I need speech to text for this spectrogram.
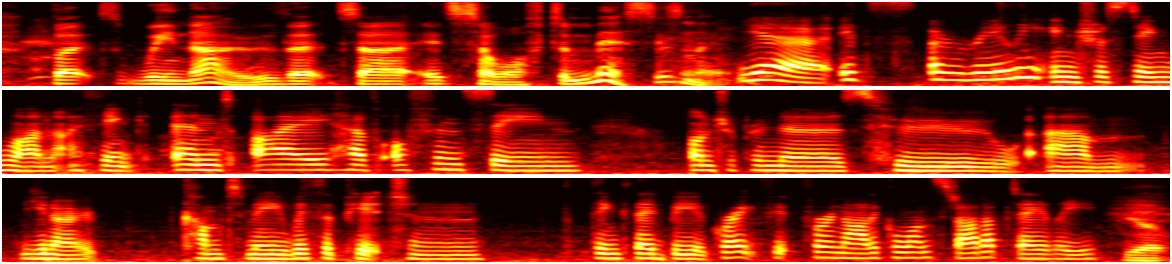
but we know that uh, it's so often missed, isn't it? Yeah, it's a really interesting one, I think. And I have often seen entrepreneurs who, um, you know, come to me with a pitch and think they'd be a great fit for an article on Startup Daily. Yep.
